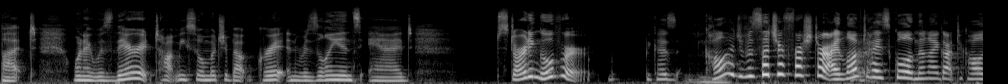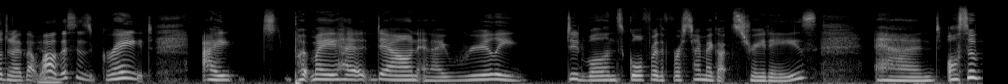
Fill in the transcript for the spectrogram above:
But when I was there, it taught me so much about grit and resilience and starting over because mm-hmm. college was such a fresh start. I loved high school and then I got to college and I thought, yeah. wow, this is great. I put my head down and I really did well in school for the first time. I got straight A's and also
